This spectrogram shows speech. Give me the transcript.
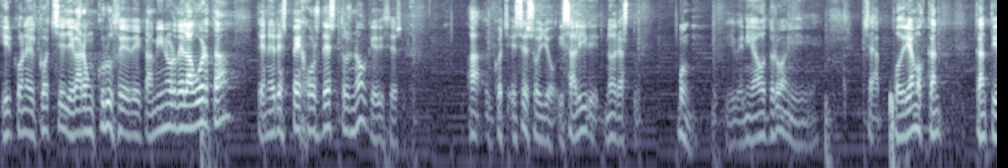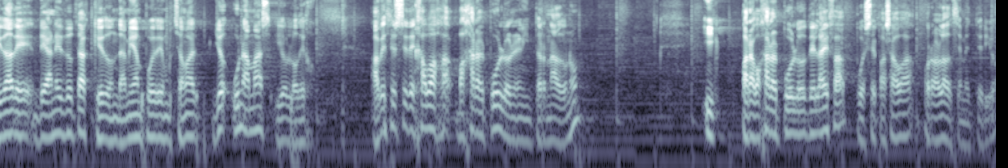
ir con el coche, llegar a un cruce de caminos de la huerta, tener espejos de estos, ¿no? Que dices, ah, el coche, ese soy yo, y salir, no eras tú. ¡Bum! Y venía otro, y. O sea, podríamos can- cantidad de, anécdotas que don Damián puede mucha más. Yo, una más y os lo dejo. A veces se dejaba baja- bajar al pueblo en el internado, ¿no? Y para bajar al pueblo de la EFA, pues se pasaba por al lado del cementerio.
